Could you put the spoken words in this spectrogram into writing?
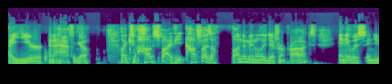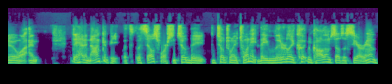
a year and a half ago. Like HubSpot, if you, HubSpot is a fundamentally different product, and it was, and you know and they had a non compete with, with Salesforce until the until 2020. They literally couldn't call themselves a CRM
